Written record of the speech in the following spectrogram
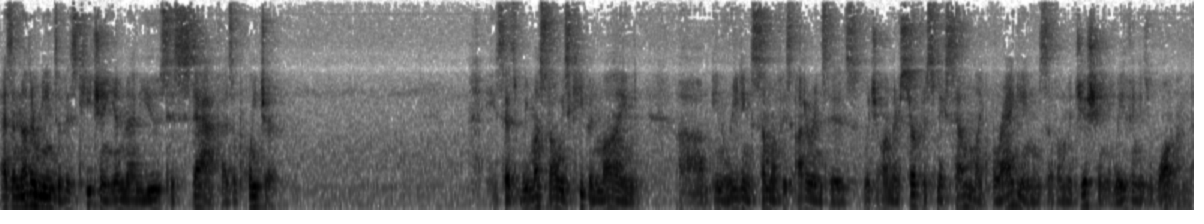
As another means of his teaching, Yunmen used his staff as a pointer. He says, We must always keep in mind um, in reading some of his utterances, which on their surface may sound like braggings of a magician waving his wand.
